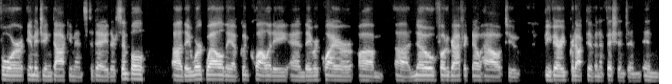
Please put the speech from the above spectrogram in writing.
for imaging documents today. They're simple, uh, they work well, they have good quality, and they require um, uh, no photographic know-how to be very productive and efficient in, in,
